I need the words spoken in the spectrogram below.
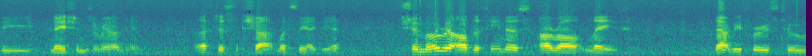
the nations around him. That's just the shot. What's the idea? Shemora al aral leiv. That refers to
